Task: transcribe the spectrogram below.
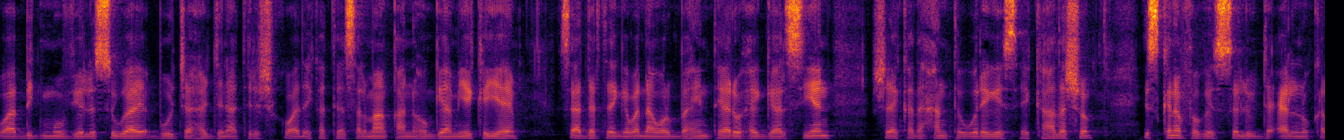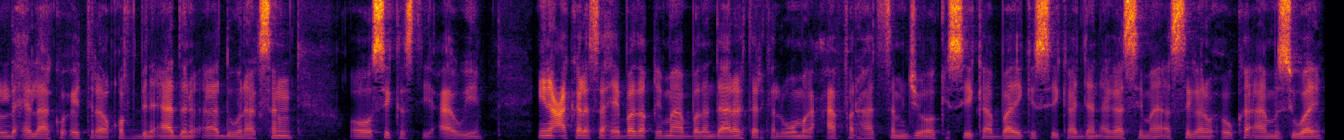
waa big movie la sugaayo. Buuja harjan atirisha koowaad ay ka tahay salmaan qaana hogaamiye ka yahay. Sidaa darteed gabadhan warbaahinta heer waxay gaarsiiyeen sheekada xanta wareegaysa ay ka hadasho. Iskana fogeyso saluu jaceyl inuu kala laakiin waxay tiraa qof bini aadan oo aada u wanaagsan oo si kastii caawiyey dhinaca kale saaxiibada qiimaha badan daaraktarka lagu magacaabo farhaad samji oo kisika bay kisika jan agaasimaya asigana wuxuu ka aamusi waayey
